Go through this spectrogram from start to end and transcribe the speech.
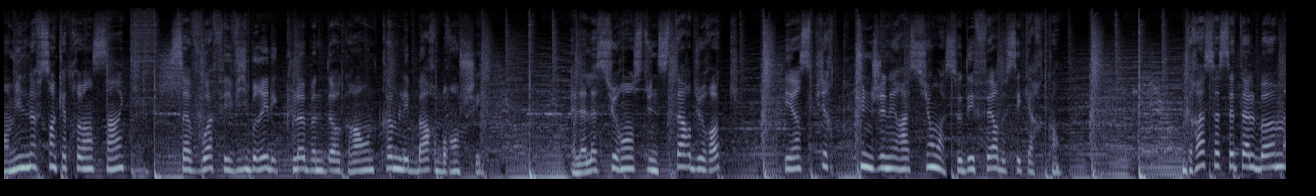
En 1985, sa voix fait vibrer les clubs underground comme les bars branchés. Elle a l'assurance d'une star du rock et inspire toute une génération à se défaire de ses carcans. Grâce à cet album,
